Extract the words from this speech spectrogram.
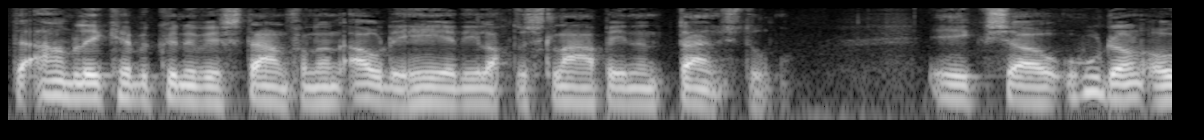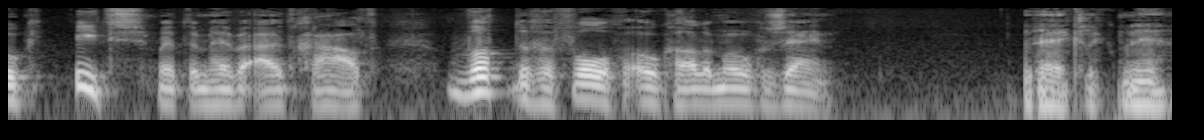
de aanblik hebben kunnen weerstaan van een oude heer die lag te slapen in een tuinstoel. Ik zou hoe dan ook iets met hem hebben uitgehaald, wat de gevolgen ook hadden mogen zijn. Werkelijk, meneer?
